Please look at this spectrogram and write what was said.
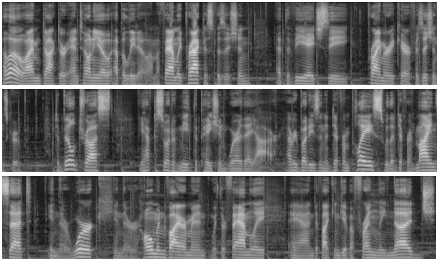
Hello, I'm Dr. Antonio Eppolito. I'm a family practice physician at the VHC Primary Care Physicians Group. To build trust, you have to sort of meet the patient where they are. Everybody's in a different place with a different mindset in their work, in their home environment, with their family. And if I can give a friendly nudge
